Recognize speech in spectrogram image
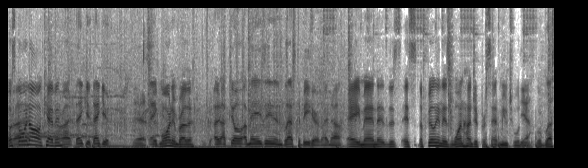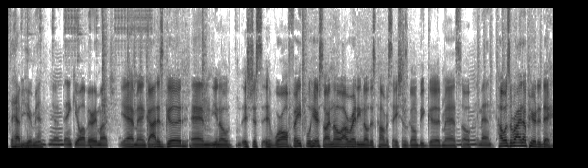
What's going on, Kevin? All right, thank you, thank you. Yes. Good morning, brother. I, I feel amazing and blessed to be here right now. Hey, man, this it's the feeling is 100% mutual. dude. Yeah, we're blessed to have you here, man. Yeah, thank you all very much. Yeah, man, God is good, and you know, it's just it, we're all faithful here. So I know, I already know this conversation is going to be good, man. So, mm-hmm. Amen. how was the ride up here today?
